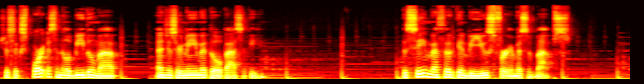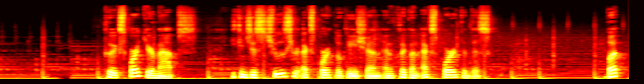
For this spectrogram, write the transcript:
just export as an albedo map and just rename it to opacity. The same method can be used for emissive maps. To export your maps, you can just choose your export location and click on export to disk. But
